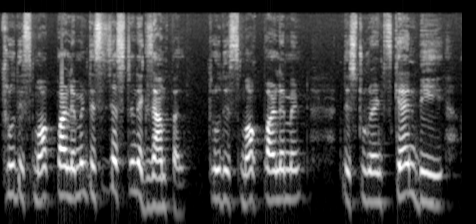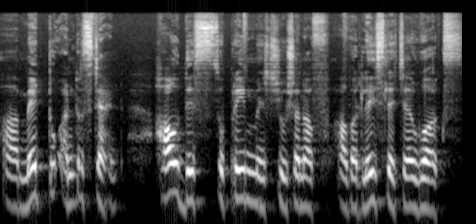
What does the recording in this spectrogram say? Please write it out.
Through this mock parliament, this is just an example. Through this mock parliament, the students can be uh, made to understand how this supreme institution of our legislature works,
